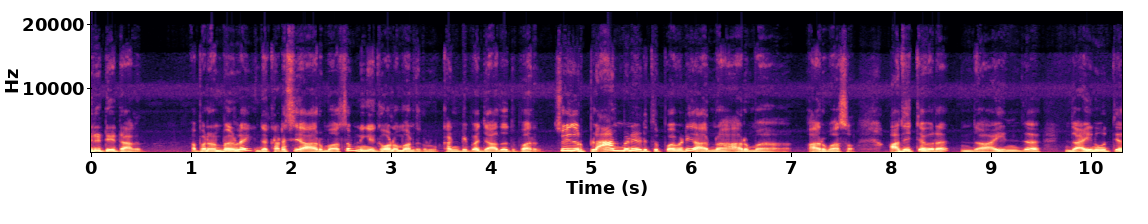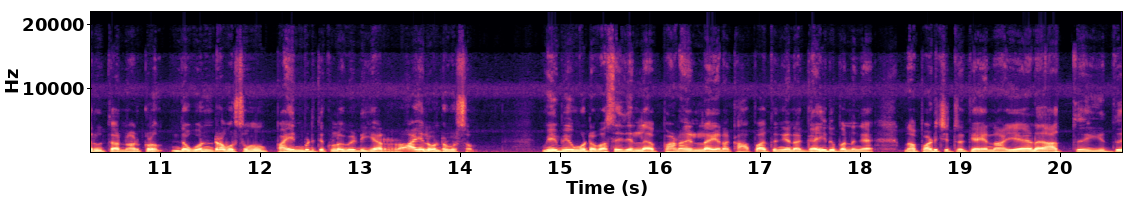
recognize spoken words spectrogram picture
இரிட்டேட் ஆகுது. அப்போ நண்பர்களே இந்த கடைசி ஆறு மாதம் நீங்கள் கவனமாக இருந்துக்கணும். கண்டிப்பாக ஜாதகத்தை பாருங்கள் ஸோ இது ஒரு பிளான் பண்ணி எடுத்து போக வேண்டிய ஆறு ஆறு மா ஆறு மாதம் அதை தவிர இந்த ஐந்து இந்த ஐநூற்றி அறுபத்தாறு நாட்களும் இந்த ஒன்றரை வருஷமும் பயன்படுத்திக் கொள்ள வேண்டிய ராயல் ஒன்றரை வருஷம். மேபி உங்கள்கிட்ட வசதி இல்லை பணம் இல்லை என்னை காப்பாற்றுங்க என்னை கைடு பண்ணுங்கள் நான் படிச்சுட்ருக்கேன் நான் ஏழை அத்து இது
